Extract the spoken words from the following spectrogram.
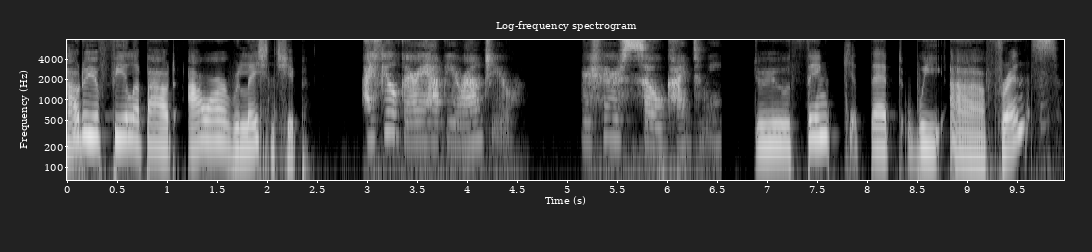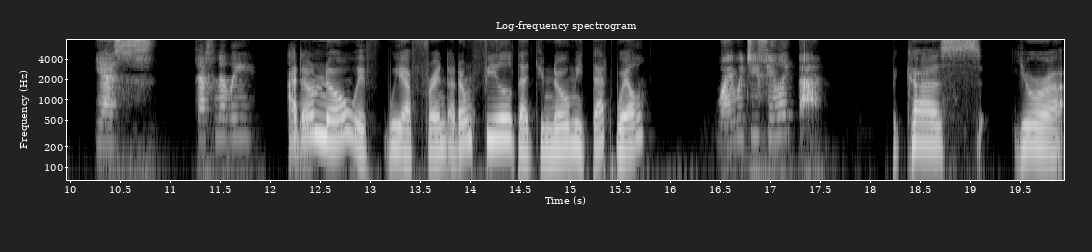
How do you feel about our relationship? I feel very happy around you. You're so kind to me. Do you think that we are friends? Yes, definitely. I don't know if we are friends. I don't feel that you know me that well Why would you feel like that? because you're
